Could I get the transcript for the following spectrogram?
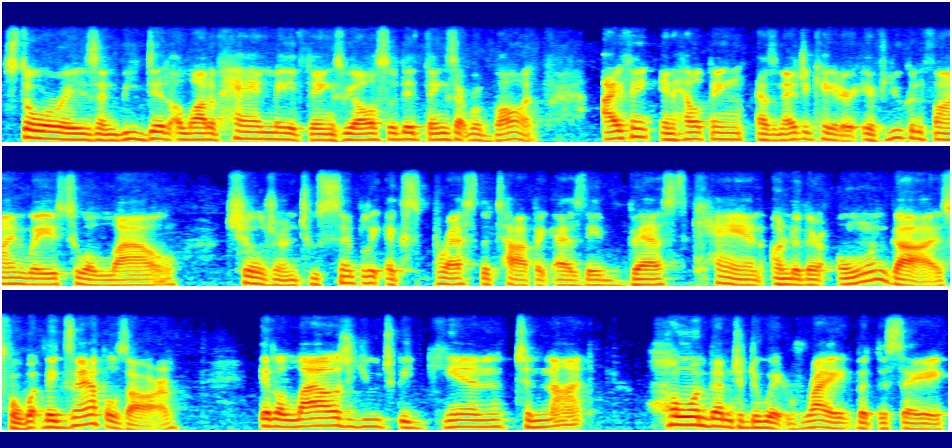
stories, and we did a lot of handmade things. We also did things that were bought. I think in helping as an educator, if you can find ways to allow children to simply express the topic as they best can under their own guise for what the examples are, it allows you to begin to not hone them to do it right, but to say,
